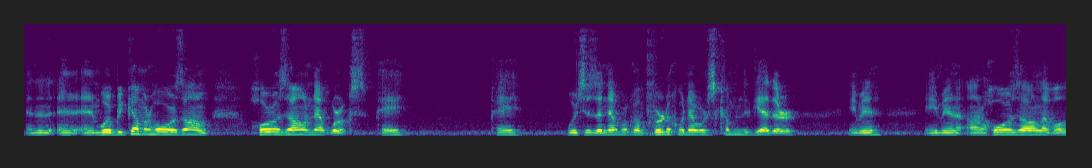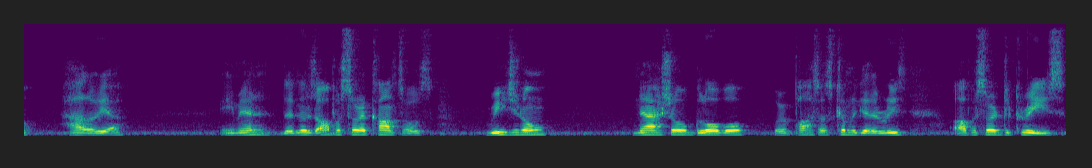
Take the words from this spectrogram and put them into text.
And then and, and we're becoming horizontal, horizontal networks. Okay, okay, which is a network of vertical networks coming together. Amen. Amen. On a horizontal level. Hallelujah. Amen. Then there's apostolic councils, regional, national, global, where apostles come together, release apostolic decrees,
